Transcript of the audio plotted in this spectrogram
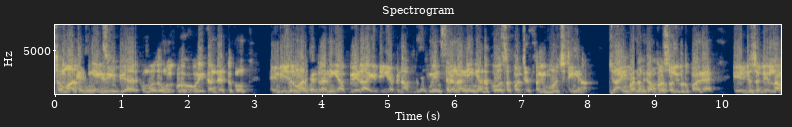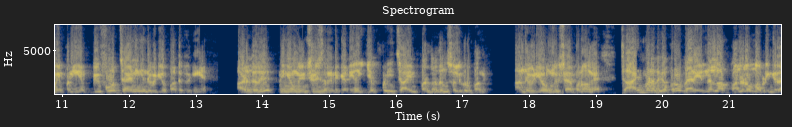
ஸோ மார்க்கெட்டிங் எக்ஸிக்யூட்டிவா இருக்கும்போது உங்களுக்கு கொடுக்கக்கூடிய கண்டென்ட்டுக்கும் இண்டிவிஜுவல் மார்க்கெட்டரா நீங்க அப்கிரேட் ஆகிட்டீங்க அப்படின்னா அப்கிரேட் மீன்ஸ் என்னன்னா நீங்க அந்த கோர்ஸை பர்ச்சேஸ் பண்ணி முடிச்சிட்டீங்கன்னா ஜாயின் பண்ணதுக்கு அப்புறம் சொல்லி கொடுப்பாங்க ஏ டு செட் எல்லாமே. இப்ப நீங்க பிஃபோர் ஜாயினிங் இந்த வீடியோ பார்த்துட்டு இருக்கீங்க. அடுத்தது நீங்க உங்க இன்ஸ்டியூஷன் கிட்ட கேட்டீங்கன்னா எப்படி ஜாயின் பண்றதுன்னு சொல்லி கொடுப்பாங்க. அந்த வீடியோ உங்களுக்கு ஷேர் பண்ணுவாங்க. ஜாயின் பண்ணதுக்கு அப்புறம் வேற என்னெல்லாம் பண்ணணும் அப்படிங்கிற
